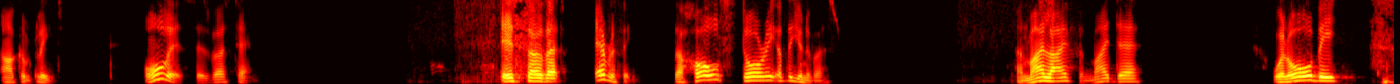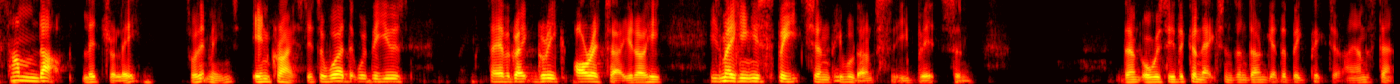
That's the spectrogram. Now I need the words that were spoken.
are complete. All this, says verse 10, is so that everything, the whole story of the universe, and my life and my death will all be summed up, literally. That's what it means, in Christ. It's a word that would be used, say, of a great Greek orator. You know, he, he's making his speech and people don't see bits and don't always see the connections and don't get the big picture. I understand.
